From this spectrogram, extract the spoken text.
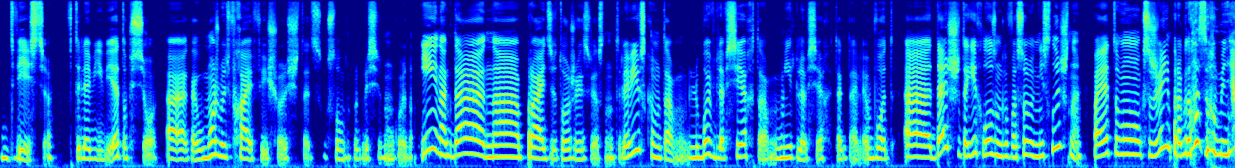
200 в Тель-Авиве. Это все. А, как может быть, в Хайфе еще считается условно прогрессивным городом. И иногда на Прайде тоже известно, на Тель-Авивском, там, любовь для всех, там, мир для всех и так далее. Вот. А дальше таких лозунгов особо не слышно, поэтому, к сожалению, прогнозы у меня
